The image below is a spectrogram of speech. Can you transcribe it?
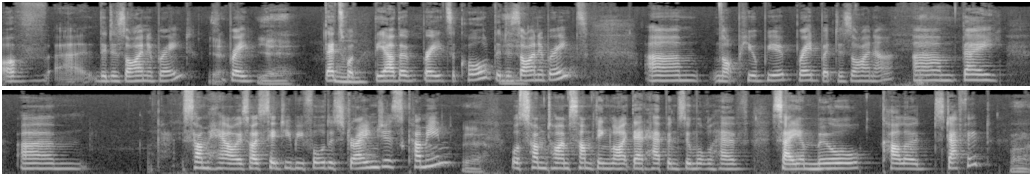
of uh, the designer breed, Yeah. breed Yeah. that's what the other breeds are called, the Yeah. designer breeds. Um, not purebred, but designer. Um, they um, somehow, as I said to you before, the strangers come in. Yeah. Well, sometimes something like that happens, and we'll have, say, a merle coloured Stafford, Right.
